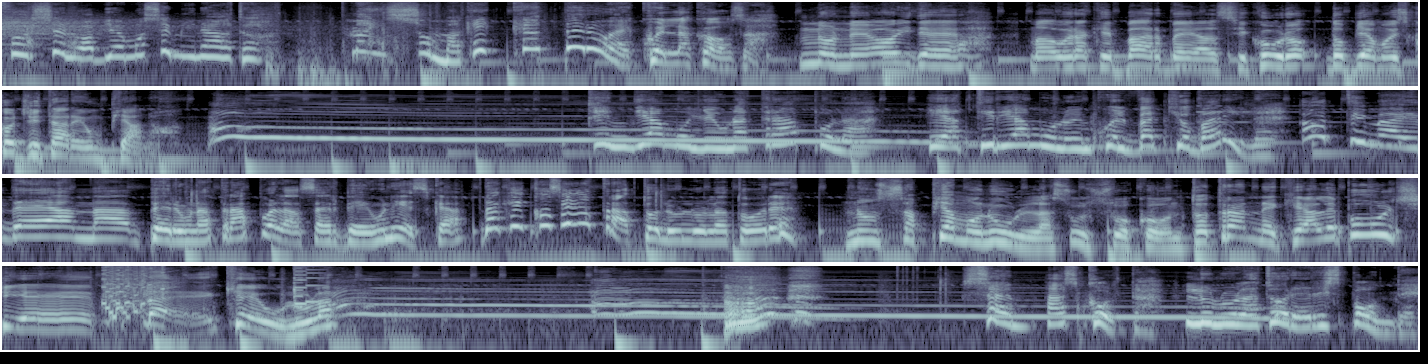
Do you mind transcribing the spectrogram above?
Forse lo abbiamo seminato. Ma insomma, che cappero è quella cosa? Non ne ho idea, ma ora che Barba è al sicuro, dobbiamo escogitare un piano. Tendiamogli una trappola e attiriamolo in quel vecchio barile. Ottima idea, ma per una trappola serve un'esca. Da che cos'è attratto l'ululatore? Non sappiamo nulla sul suo conto, tranne che ha le pulci e... beh, che ulula. Sam, ascolta, l'ululatore risponde.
